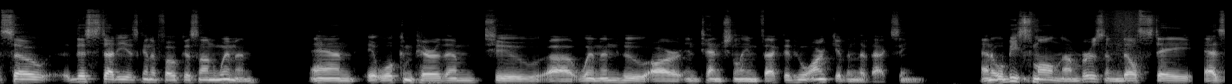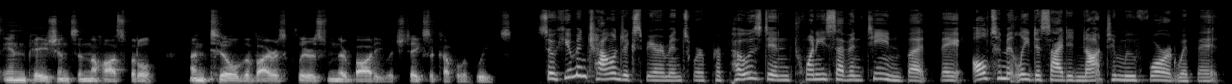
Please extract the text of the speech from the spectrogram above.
So this study is going to focus on women and it will compare them to uh, women who are intentionally infected who aren't given the vaccine. And it will be small numbers and they'll stay as inpatients in the hospital until the virus clears from their body, which takes a couple of weeks. So, human challenge experiments were proposed in 2017, but they ultimately decided not to move forward with it.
